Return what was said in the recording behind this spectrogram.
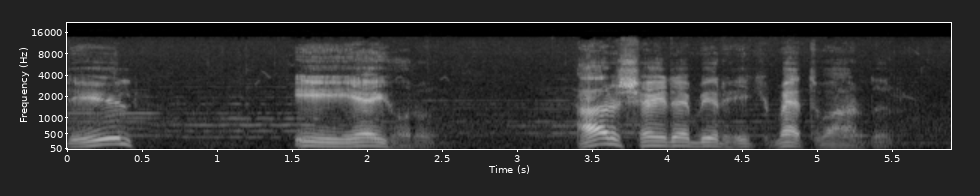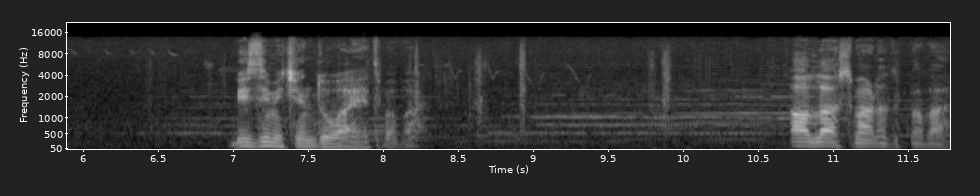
değil, iyiye yorun. Her şeyde bir hikmet vardır. Bizim için dua et baba. Allah'a ısmarladık baba.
